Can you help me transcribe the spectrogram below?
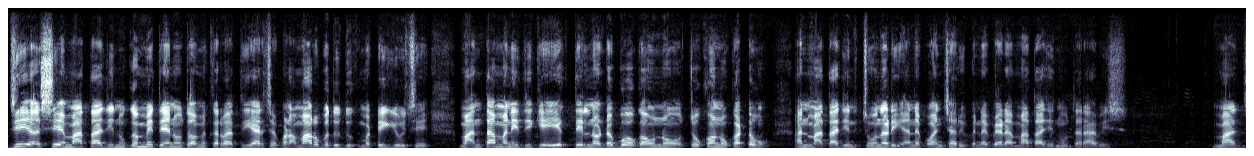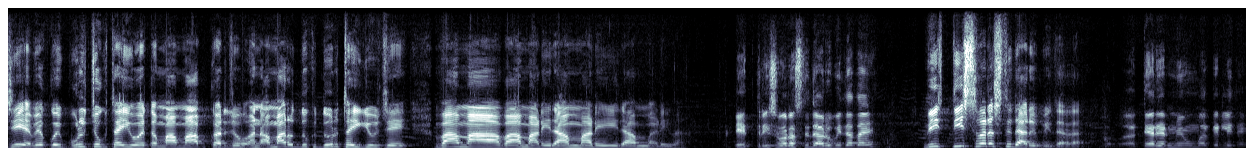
જે હશે માતાજીનું, ગમે તેનું તો અમે કરવા તૈયાર છે, પણ અમારું બધું દુઃખ મટી ગયું છે. માનતા મની કે એક તેલનો ડબ્બો, ઘઉંનો ચોખાનું કટું, અને માતાજીની ચૂંદડી અને પંચા રૂપિયાના પેડા માતાજીને હું ધરાવીશ. માં જે હવે કોઈ ભૂલચૂક થઈ હોય તો માં માફ કરજો. અને અમારું દુઃખ દૂર થઈ ગયું છે. વાહમાં વાહ માડી રામ માડી રામ માડી વાહ. ત્રીસ વર્ષથી દારૂ પીતા હતા વીસ ત્રીસ વર્ષથી દારૂ પીતા હતા. અત્યારે એમની ઉંમર કેટલી થઈ?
